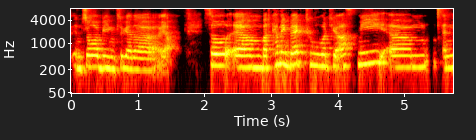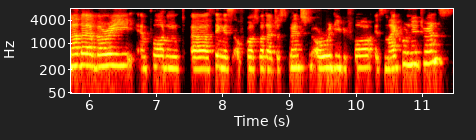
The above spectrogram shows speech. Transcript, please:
enjoy being together. Yeah. So, um, but coming back to what you asked me, um, another very important uh, thing is, of course, what I just mentioned already before is micronutrients.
